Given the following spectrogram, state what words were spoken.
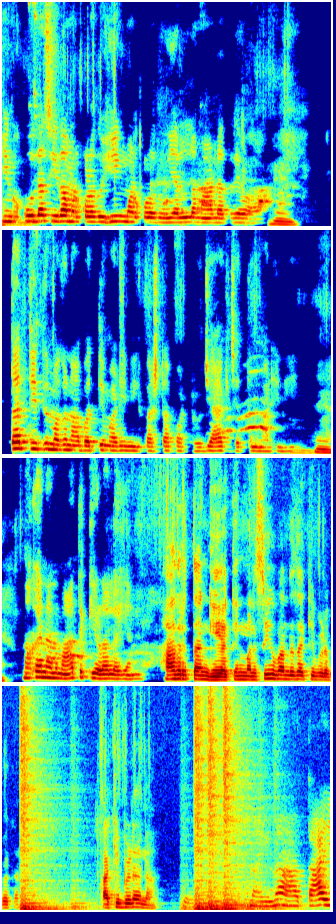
ಹಿಂಗ್ ಕೂದಲ ಸೀದಾ ಮಾಡ್ಕೊಳ್ಳೋದು ಹಿಂಗ್ ಮಾಡ್ಕೊಳ್ಳೋದು ಎಲ್ಲ ಮಾಡ್ಲತ್ತದೇವ ಮಗ ಮಗನ ಬತ್ತಿ ಮಾಡೀನಿ ಕಷ್ಟಪಟ್ಟು ಜಾಗ ಜತನ್ ಮಾಡೀನಿ. ಹ್ಮ್. ಮಗ ನನ್ನ ಮಾತು ಕೇಳಲ್ಲ ಏನು? ಆದ್ರ ತಂಗಿ ಆಕಿನ ಮನಸ್ಸಿಗೆ ಬಂದದ ಆಕಿ ಬಿಡ್ಬೇಕ. ಆಕಿ ಬಿಡಲ್ಲ. ನಾ ಇನ್ನ ತಾಯಿ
